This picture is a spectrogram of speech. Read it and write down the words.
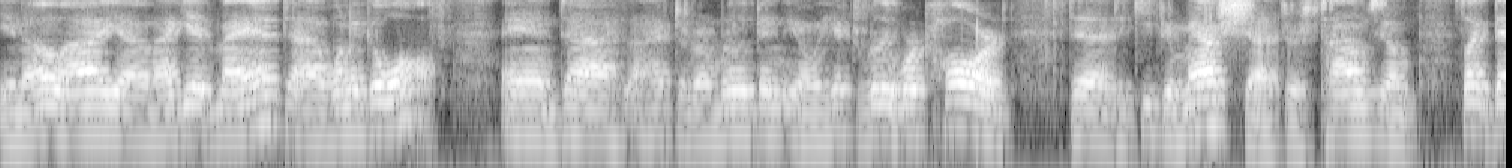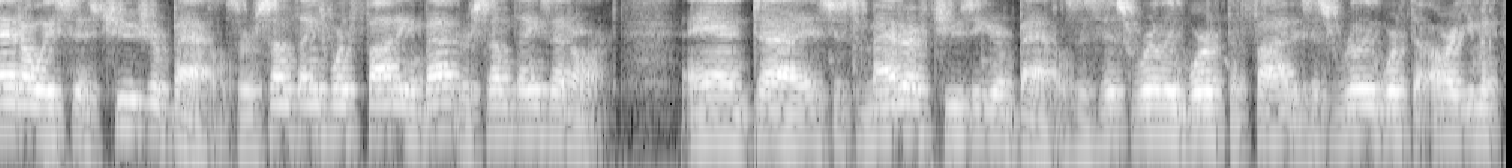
You know, I uh, when I get mad, I want to go off, and uh, I have to. I'm really been, you know, you have to really work hard to, to keep your mouth shut. There's times, you know, it's like Dad always says, choose your battles. There are some things worth fighting about, or some things that aren't. And uh, it's just a matter of choosing your battles. Is this really worth the fight? Is this really worth the argument?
